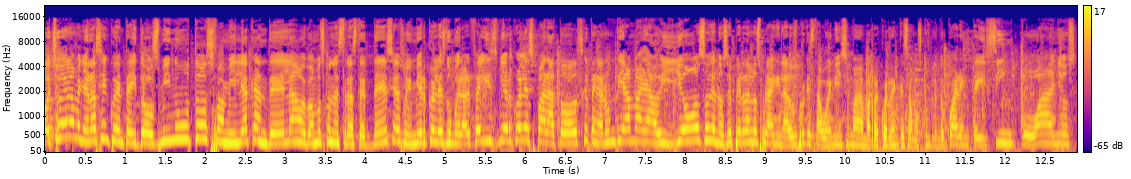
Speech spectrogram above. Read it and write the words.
8 de la mañana, 52 minutos, familia Candela. Hoy vamos con nuestras tendencias. Hoy miércoles, numeral feliz miércoles para todos. Que tengan un día maravilloso, que no se pierdan los preaguinaldos porque está buenísimo. Además, recuerden que estamos cumpliendo 45 años,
